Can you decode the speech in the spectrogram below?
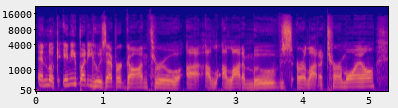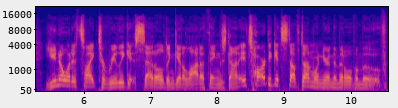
and look, anybody who's ever gone through a, a, a lot of moves or a lot of turmoil, you know what it's like to really get settled and get a lot of things done. It's hard to get stuff done when you're in the middle of a move.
